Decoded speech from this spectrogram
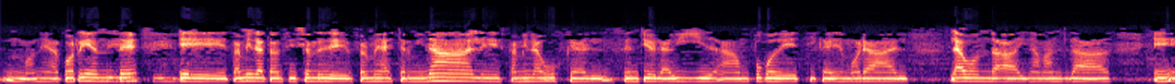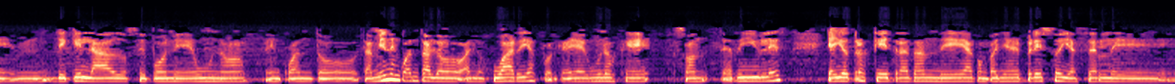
moneda corriente. Sí, sí. eh, también la transición de enfermedades terminales, también la búsqueda del sentido de la vida, un poco de ética y de moral, la bondad y la maldad, eh, de qué lado se pone uno en cuanto, también en cuanto a, lo- a los guardias, porque hay algunos que son terribles y hay otros que tratan de acompañar al preso y hacerle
